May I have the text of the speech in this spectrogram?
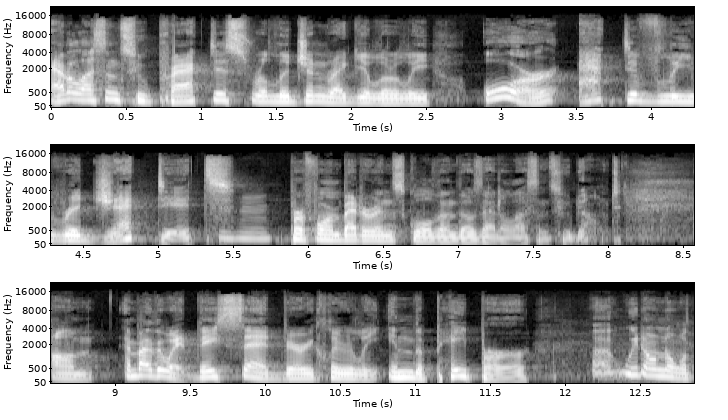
adolescents who practice religion regularly or actively reject it Mm-hmm. perform better in school than those adolescents who don't. Um, and by the way, they said very clearly in the paper. Uh, we don't know what,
